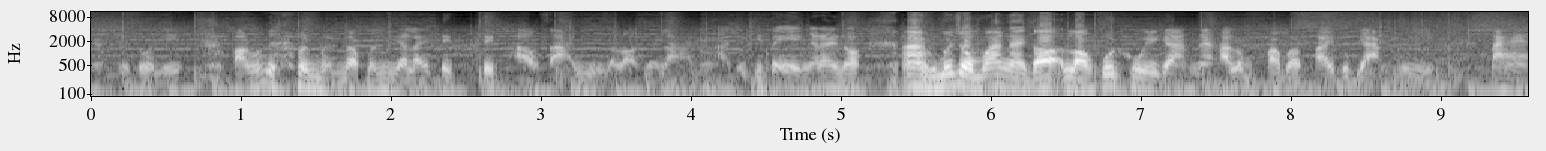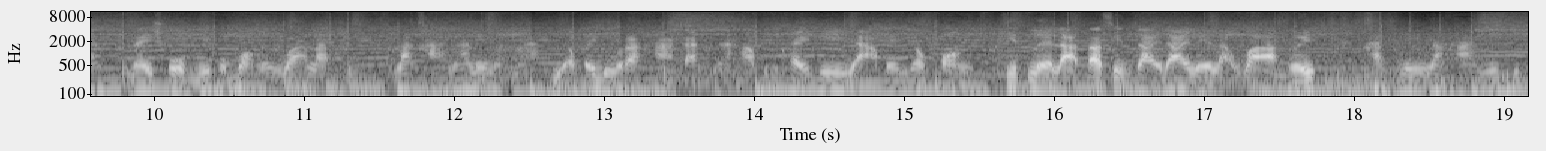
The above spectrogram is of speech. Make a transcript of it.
นะในตัวนี้ความรู้สึกมันเหมือนแบบมันมีอะไรติดติดเท้าซ้ายอยู่ตลอดเวลาเนี่ยอาจจะคิดไปเองก็ได้เนาะอะคุณผู้ชมว่าไงก็ลองพูดคุยกันนะครับระบบความปลอดภัยทุกอย่างมีแต่ในโฉมนี้ผมบอกเลยว่าราราคาน่าเล่นมากๆ เดี๋ยวไปดูราคากันนะครับใครที่อยากเป็นเจ้าของคิดเลยล่ะตัดสินใจได้เลยแหละว่าเฮ้ยคันนี้ราคานี้จริง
